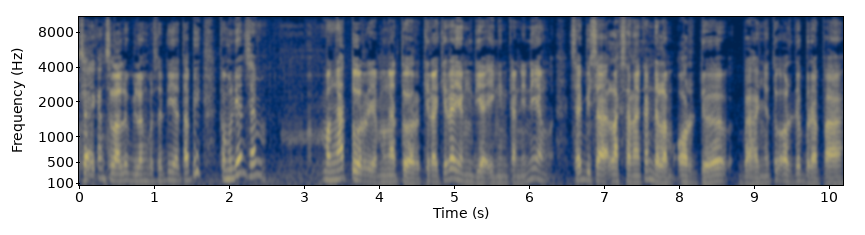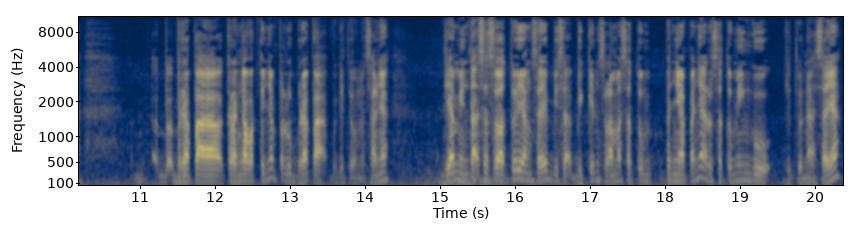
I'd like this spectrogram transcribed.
Saya akan selalu bilang bersedia, tapi kemudian saya mengatur ya mengatur kira-kira yang dia inginkan ini yang saya bisa laksanakan dalam orde bahannya tuh orde berapa berapa kerangka waktunya perlu berapa begitu misalnya dia minta sesuatu yang saya bisa bikin selama satu penyiapannya harus satu minggu gitu nah saya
